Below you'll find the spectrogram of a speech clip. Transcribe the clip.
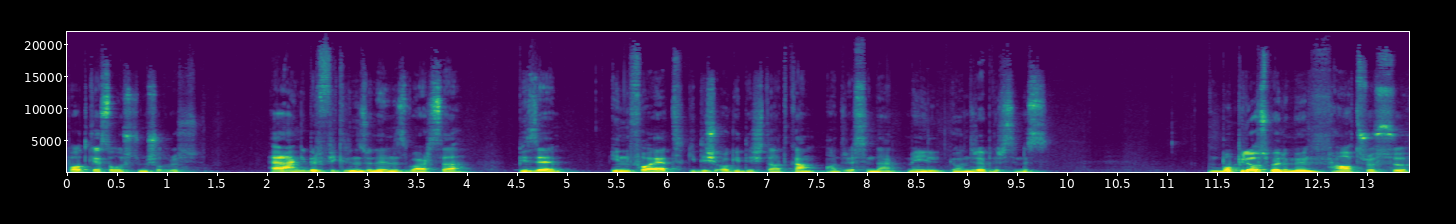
podcast oluşturmuş oluruz. Herhangi bir fikriniz, öneriniz varsa bize info at gidişogidiş.com adresinden mail gönderebilirsiniz. Bu pilot bölümün outrosu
